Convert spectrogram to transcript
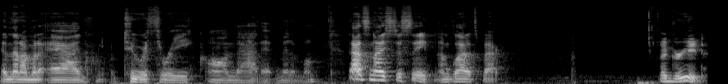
and then I'm going to add you know, two or three on that at minimum. That's nice to see. I'm glad it's back. Agreed.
